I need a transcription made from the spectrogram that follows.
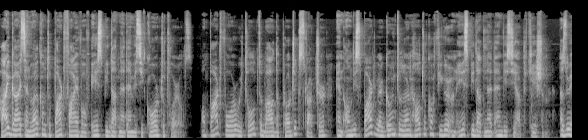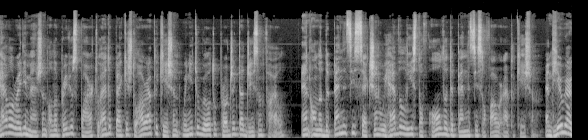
Hi guys and welcome to part 5 of ASP.NET MVC Core tutorials. On part 4 we talked about the project structure and on this part we are going to learn how to configure an ASP.NET MVC application. As we have already mentioned on the previous part, to add a package to our application we need to go to project.json file and on the dependencies section we have the list of all the dependencies of our application. And here we are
